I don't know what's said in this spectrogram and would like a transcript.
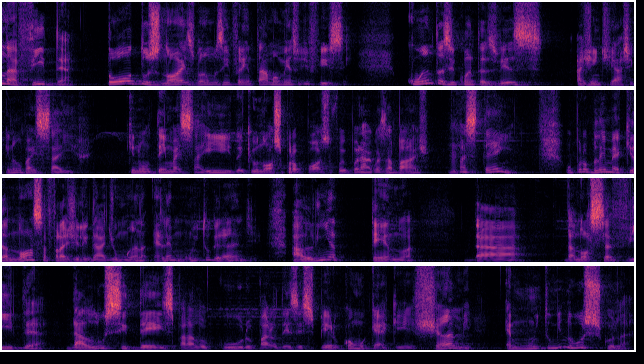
na vida, todos nós vamos enfrentar momentos difíceis. Quantas e quantas vezes a gente acha que não vai sair, que não tem mais saída, que o nosso propósito foi por águas abaixo, uhum. mas tem. O problema é que a nossa fragilidade humana ela é muito grande. A linha tênua da, da nossa vida, da lucidez para a loucura, para o desespero, como quer que chame, é muito minúscula.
